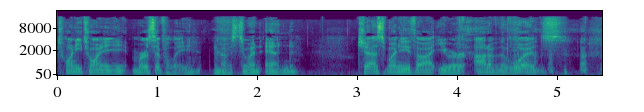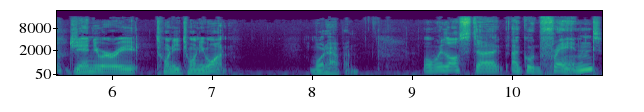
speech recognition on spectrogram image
2020 mercifully comes to an end. Just when you thought you were out of the woods, January 2021. What happened? Well, we lost a, a good friend,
